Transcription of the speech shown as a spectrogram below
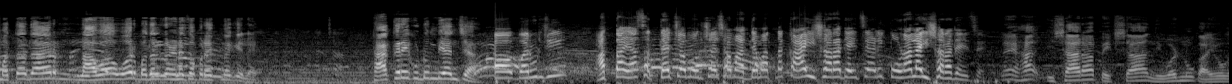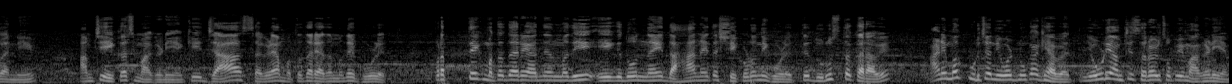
मतदार नावावर बदल करण्याचा प्रयत्न केलाय. ठाकरे कुटुंबियांच्या. वरुणजी आता या सत्याच्या मोर्चाच्या माध्यमातून काय इशारा द्यायचा आणि कोणाला इशारा द्यायचा? नाही हा इशारापेक्षा निवडणूक आयोगाने आमची एकच मागणी आहे की ज्या सगळ्या मतदार याद्यांमध्ये घोळ आहेत प्रत्येक मतदार याद्यांमध्ये एक दोन नाही दहा नाही तर शेकडोनी घोळ आहेत ते दुरुस्त करावे आणि मग पुढच्या निवडणुका घ्याव्यात. एवढी आमची सरळ सोपी मागणी आहे.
